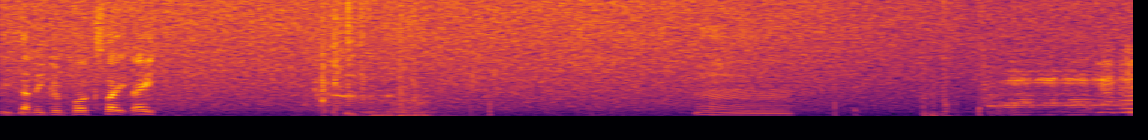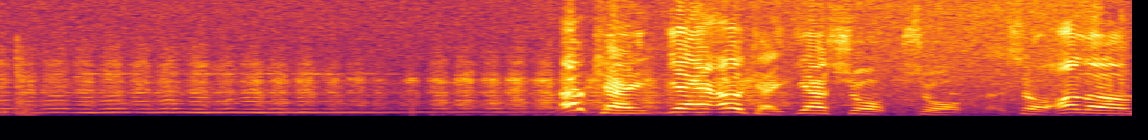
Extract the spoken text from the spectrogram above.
read any good books lately? Hmm. Okay, yeah, okay, yeah, sure, sure. So, I'll, um...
